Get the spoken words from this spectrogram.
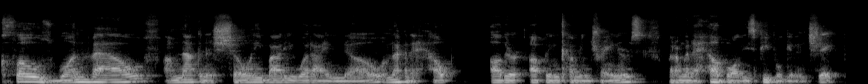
close one valve. I'm not going to show anybody what I know. I'm not going to help other up and coming trainers, but I'm going to help all these people get in shape.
